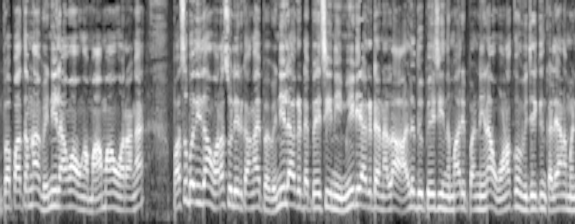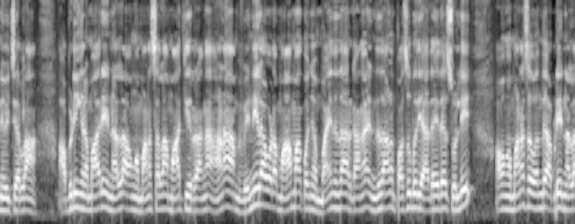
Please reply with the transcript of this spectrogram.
இப்போ பார்த்தோம்னா வெண்ணிலாவும் அவங்க மாமாவும் வராங்க. பசுபதி தான் வர சொல்லியிருக்காங்க. இப்போ வெண்ணிலா கிட்ட பேசி நீ மீடியா கிட்ட நல்லா அழுது பேசி இந்த மாதிரி பண்ணினா உனக்கும் விஜய்க்கும் கல்யாணம் பண்ணி வச்சிடலாம் அப்படிங்கிற மாதிரி நல்லா அவங்க மனசெல்லாம் மாற்றிடுறாங்க ஆனால் வெண்ணிலாவோட மாமா கொஞ்சம் பயந்து தான் இருக்காங்க. இருந்தாலும் பசுபதி அதை இதை சொல்லி அவங்க மனசை வந்து அப்படியே நல்லா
